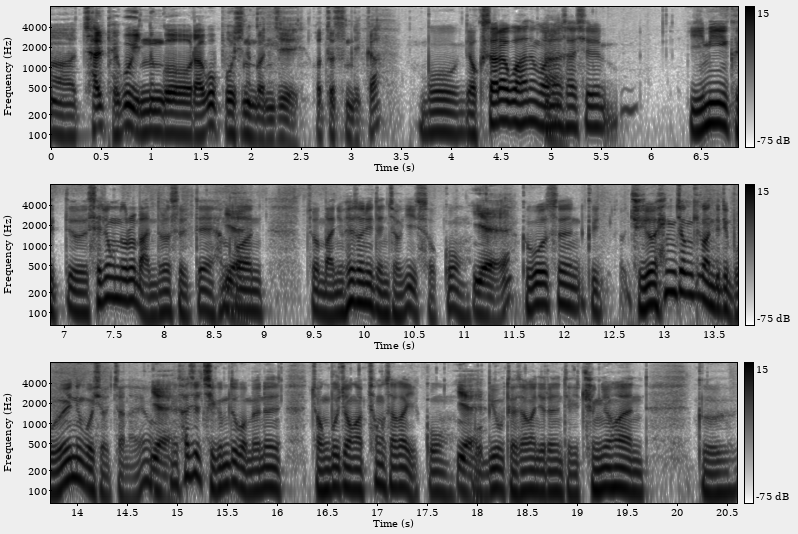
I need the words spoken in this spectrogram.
어, 잘 되고 있는 거라고 보시는 건지 어떻습니까? 뭐 역사라고 하는 거는 아. 사실 이미 그때 세종로를 만들었을 때 한번 좀 많이 훼손이 된 적이 있었고 예, 그곳은 그 주요 행정기관들이 모여 있는 곳이었잖아요. 예. 사실 지금도 보면은 정부종합청사가 있고 예. 뭐 미국 대사관이라는 되게 중요한 그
